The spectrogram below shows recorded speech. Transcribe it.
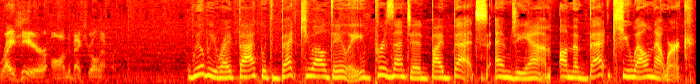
right here on the BetQL Network. We'll be right back with BetQL Daily, presented by BetMGM on the BetQL network.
